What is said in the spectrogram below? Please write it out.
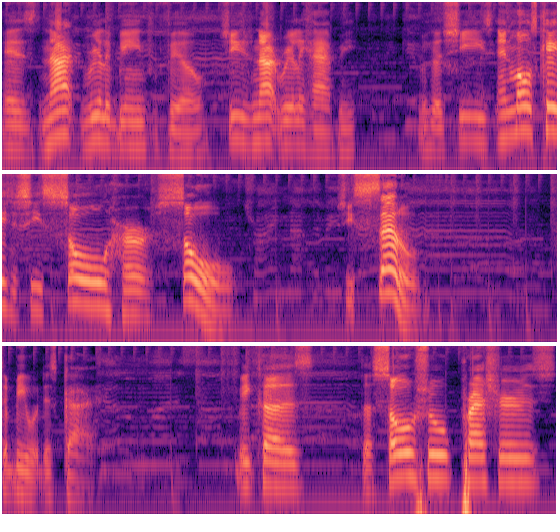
is not really being fulfilled. She's not really happy because she's, in most cases, she sold her soul. She settled to be with this guy because the social pressures,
